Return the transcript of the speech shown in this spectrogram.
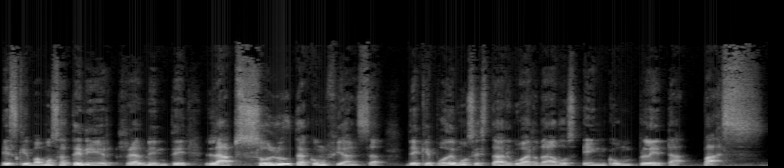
es que vamos a tener realmente la absoluta confianza de que podemos estar guardados en completa paz.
